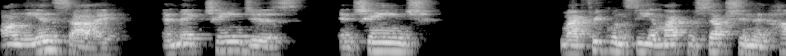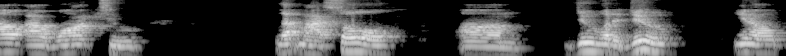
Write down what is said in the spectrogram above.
on the inside and make changes and change my frequency and my perception and how I want to let my soul um, do what it do, you know,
